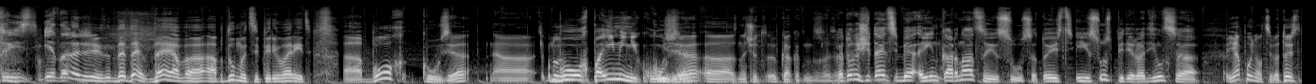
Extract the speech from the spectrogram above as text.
То есть это... Подожди, дай, дай- дай об- обдумать и переварить. А, Бог Кузя, а, ну, Бог по имени Кузя, Кузя, а, значит, как это называется? который считает себя реинкарнацией Иисуса. То есть Иисус переродился Я понял тебя. То есть,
